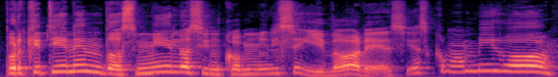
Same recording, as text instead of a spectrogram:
porque tienen 2.000 o 5.000 seguidores. Y es como amigo.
